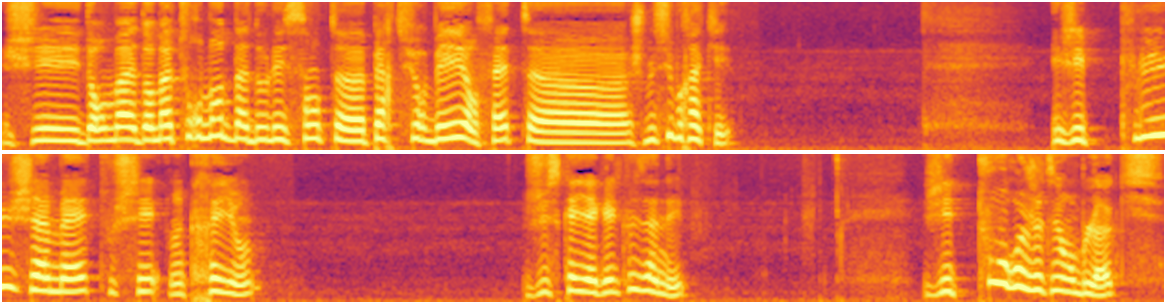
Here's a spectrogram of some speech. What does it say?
j'ai dans ma dans ma tourmente d'adolescente perturbée en fait, je me suis braquée. Et j'ai plus jamais touché un crayon jusqu'à il y a quelques années. J'ai tout rejeté en bloc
